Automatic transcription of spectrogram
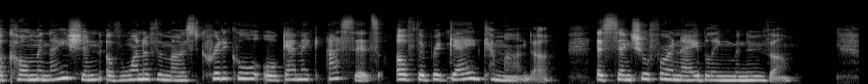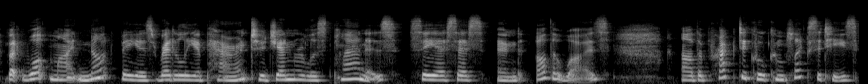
a culmination of one of the most critical organic assets of the brigade commander, essential for enabling manoeuvre. But what might not be as readily apparent to generalist planners, CSS and otherwise, are the practical complexities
